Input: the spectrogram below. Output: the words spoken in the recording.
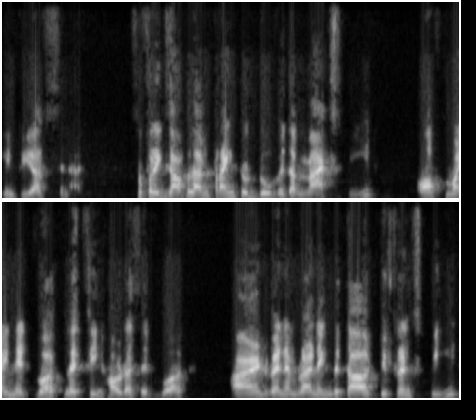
into your scenario. So for example, I'm trying to do with the max speed of my network. Let's see how does it work. And when I'm running with a different speed,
